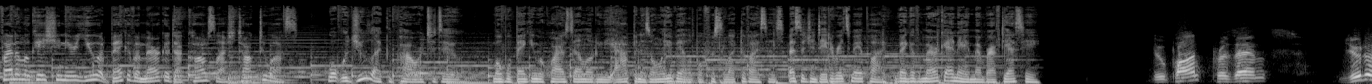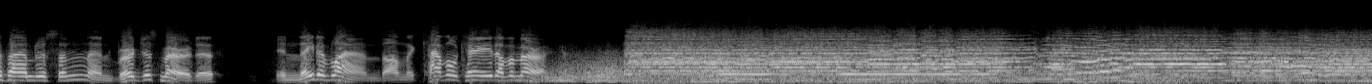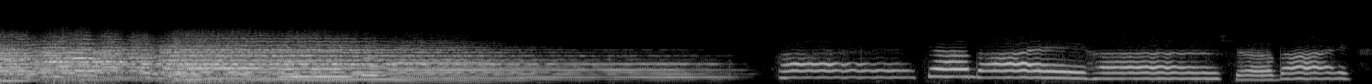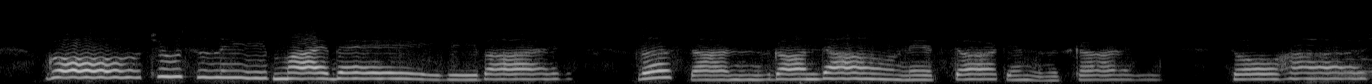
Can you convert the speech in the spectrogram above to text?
Find a location near you at bankofamerica.com slash talk to us. What would you like the power to do? Mobile banking requires downloading the app and is only available for select devices. Message and data rates may apply. Bank of America and a member FDIC. DuPont presents Judith Anderson and Burgess Meredith in Native Land on the Cavalcade of America. In the sky. So hushaby,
